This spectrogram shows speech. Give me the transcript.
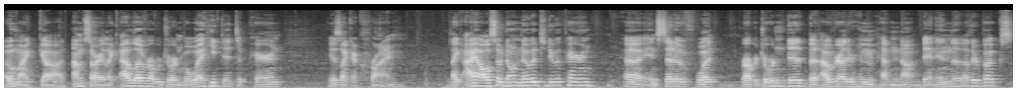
Oh my god. I'm sorry, like I love Robert Jordan, but what he did to Perrin is like a crime. Like I also don't know what to do with Perrin uh, instead of what Robert Jordan did, but I would rather him have not been in the other books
